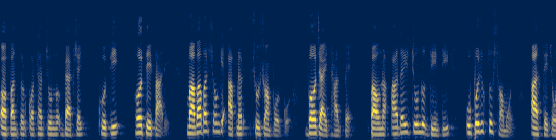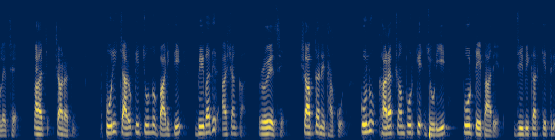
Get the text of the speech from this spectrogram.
অপান্তর কথার জন্য ব্যবসায় ক্ষতি হতে পারে। মা বাবার সঙ্গে আপনার সুসম্পর্ক বজায় থাকবে। পাওনা আদায়ের জন্য দিনটি উপযুক্ত সময় আসতে চলেছে। আজ সারাদিন পরিচারকের জন্য বাড়িতে বিবাদের আশঙ্কা রয়েছে। সাবধানে থাকুন। কোনো খারাপ সম্পর্কে জড়িয়ে পড়তে পারেন। জীবিকার ক্ষেত্রে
